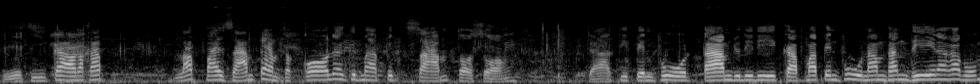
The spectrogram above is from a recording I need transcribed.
เอสีเก้านะครับ รับไปสามแต้มสกอร์เลื่อนขึ้นมาเป็นสามต่อสองจากที่เป็นผู้ตามอยู่ดีๆ กลับมาเป็นผู้นำทันทีนะครับผม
